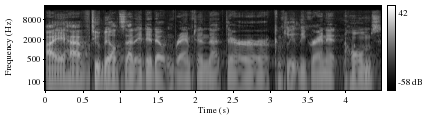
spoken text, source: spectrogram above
I have two builds that I did out in Brampton that they're completely granite homes.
